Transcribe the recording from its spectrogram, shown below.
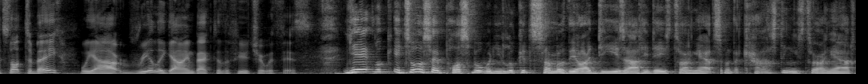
it's not to be. We are really going back to the future with this. Yeah, look, it's also possible when you look at some of the ideas RTD's throwing out, some of the casting he's throwing out,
